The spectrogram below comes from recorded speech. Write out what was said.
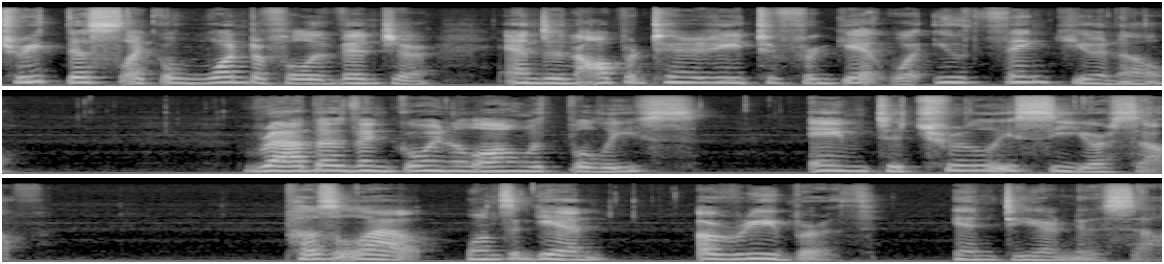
Treat this like a wonderful adventure and an opportunity to forget what you think you know. Rather than going along with beliefs, aim to truly see yourself. Puzzle out, once again, a rebirth into your new self.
